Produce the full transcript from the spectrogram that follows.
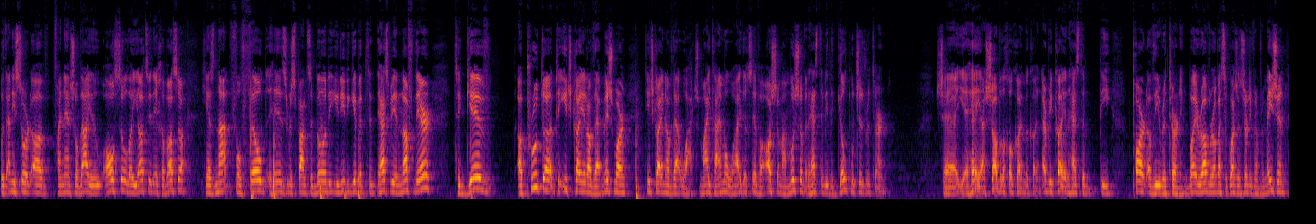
with any sort of financial value. Also, la chavasa, he has not fulfilled his responsibility. You need to give it to, there has to be enough there to give a pruta to each kayan of that mishmar, to each kayan of that watch. My time, oh, why? It has to be the guilt which is returned. Every kayan has to be part of the returning. By Rav, Rav has a question searching for information.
